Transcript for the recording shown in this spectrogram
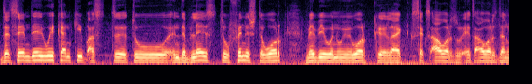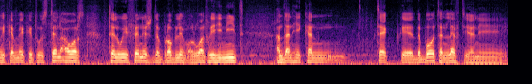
the same day we can keep us to, to in the place to finish the work maybe when we work uh, like six hours or eight hours then we can make it with 10 hours till we finish the problem or what we need and then he can take uh, the boat and left yani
